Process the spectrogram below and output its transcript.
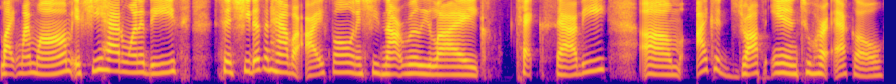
Like my mom, if she had one of these, since she doesn't have an iPhone and she's not really like tech savvy, um, I could drop into her Echo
